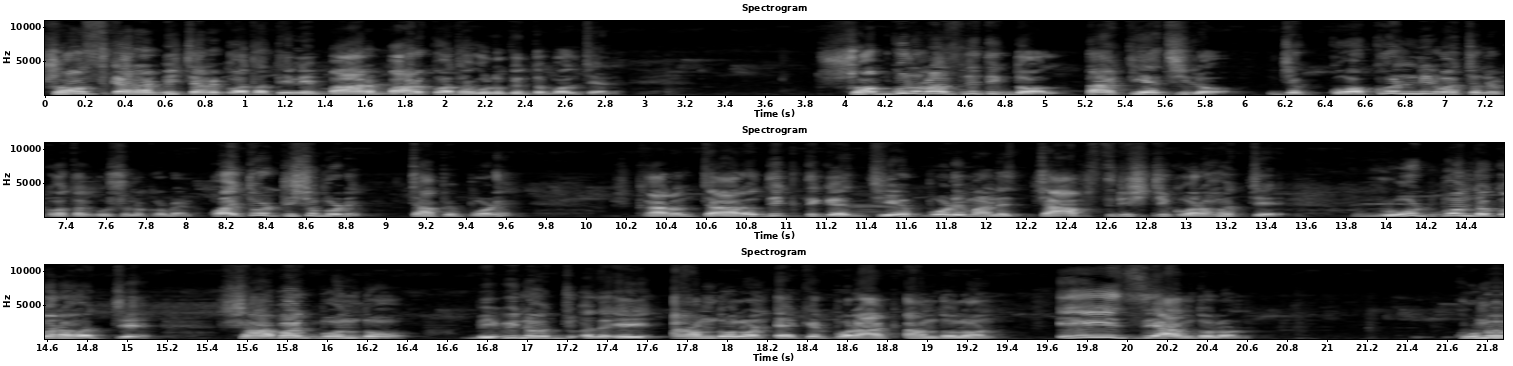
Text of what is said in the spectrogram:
সংস্কার আর বিচারের কথা তিনি বারবার কথাগুলো কিন্তু বলছেন। সবগুলো রাজনৈতিক দল তাকিয়েছিল যে কখন নির্বাচনের কথা ঘোষণা করবেন। হয়তো ডিসেম্বরে চাপে পড়ে কারণ চারদিক থেকে যে পরিমাণে চাপ সৃষ্টি করা হচ্ছে, রোড বন্ধ করা হচ্ছে, শাহবাগ বন্ধ, বিভিন্ন এই আন্দোলন, একের পর এক আন্দোলন, এই যে আন্দোলন, কোনো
